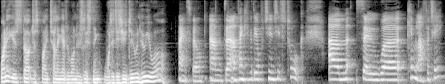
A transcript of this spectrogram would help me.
why don't you start just by telling everyone who's listening what it is you do and who you are? Thanks, Phil, and, uh, and thank you for the opportunity to talk. Um, so, uh, Kim Lafferty,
